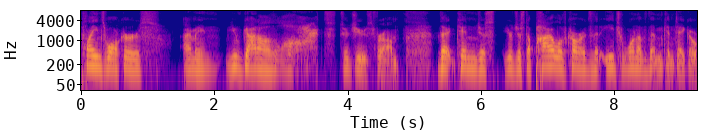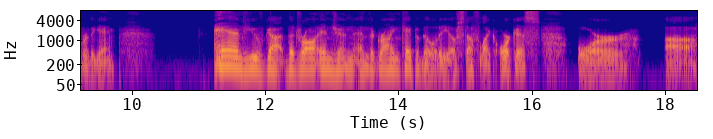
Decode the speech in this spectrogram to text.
Planeswalkers. I mean, you've got a lot to choose from that can just, you're just a pile of cards that each one of them can take over the game. And you've got the draw engine and the grind capability of stuff like Orcus or uh,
